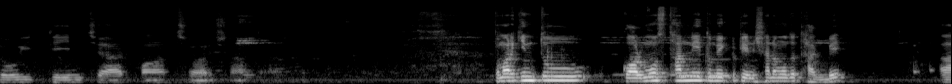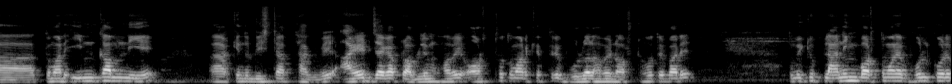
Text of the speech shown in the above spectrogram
দুই তিন চার পাঁচ ছয় সাত তোমার কিন্তু কর্মস্থান নিয়ে তুমি একটু টেনশনের মধ্যে থাকবে। তোমার ইনকাম নিয়ে কিন্তু ডিস্টার্ব থাকবে। আয়ের জায়গা প্রবলেম হবে। অর্থ তোমার ক্ষেত্রে ভুলভাবে নষ্ট হতে পারে। তুমি একটু প্ল্যানিং বর্তমানে ভুল করে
